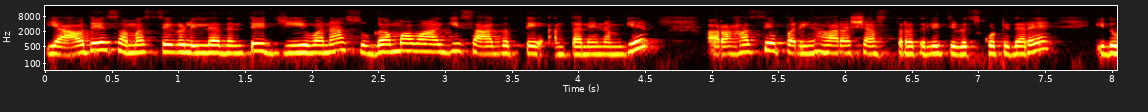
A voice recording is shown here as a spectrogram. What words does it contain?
ಯಾವುದೇ ಸಮಸ್ಯೆಗಳಿಲ್ಲದಂತೆ ಜೀವನ ಸುಗಮವಾಗಿ ಸಾಗುತ್ತೆ ಅಂತಲೇ ನಮಗೆ ರಹಸ್ಯ ಪರಿಹಾರ ಶಾಸ್ತ್ರದಲ್ಲಿ ತಿಳಿಸ್ಕೊಟ್ಟಿದ್ದಾರೆ. ಇದು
